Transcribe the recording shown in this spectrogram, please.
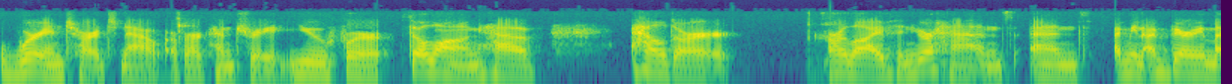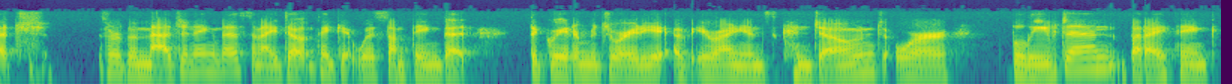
we're in charge now of our country. You, for so long, have held our our lives in your hands, and I mean, I'm very much sort of imagining this, and I don't think it was something that the greater majority of Iranians condoned or believed in, but I think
